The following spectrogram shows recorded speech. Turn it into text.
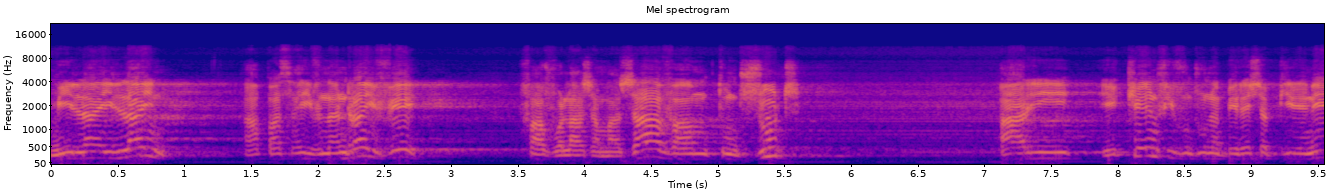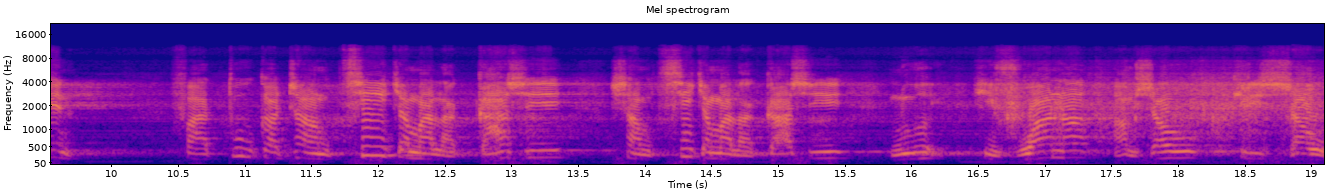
milailay ny ampatsahivina ndray ve fa voalaza mazava ao amin'ny tondrozotra ary ekeo ny fivondronam-be iraisam-pirenena fa tokantranontsika Malagasy samy tsika Malagasy no hivoana amin'izao krizy izao.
